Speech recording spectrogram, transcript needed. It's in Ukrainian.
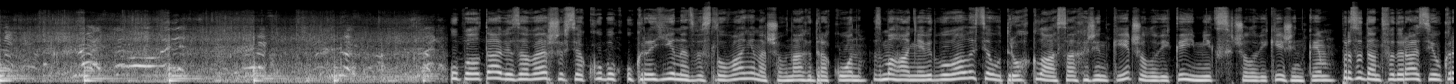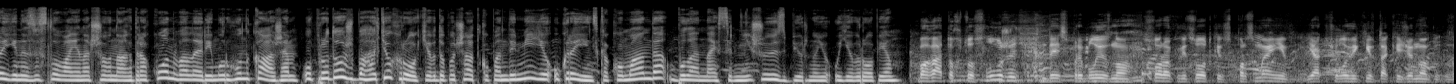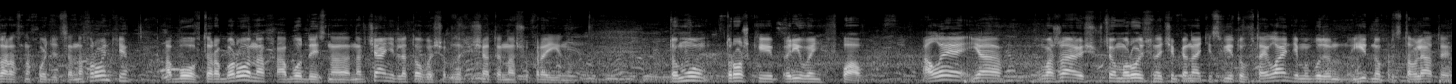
よいしょ! У Полтаві завершився Кубок України з веслування на човнах Дракон. Змагання відбувалися у трьох класах: жінки, чоловіки і мікс, чоловіки, жінки. Президент Федерації України з веслування на човнах Дракон Валерій Мургун каже: упродовж багатьох років до початку пандемії українська команда була найсильнішою збірною у Європі. Багато хто служить, десь приблизно 40% спортсменів, як чоловіків, так і жінок, зараз знаходяться на фронті або в тероборонах, або десь на навчанні для того, щоб захищати нашу країну. Тому трошки рівень впав. Але я вважаю, що в цьому році на чемпіонаті світу в Таїланді ми будемо гідно представляти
